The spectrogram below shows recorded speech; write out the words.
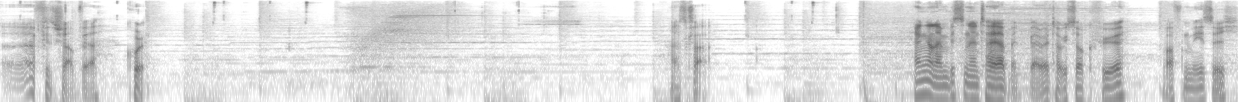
Äh, physische Abwehr. Cool. Alles klar. Hängen ein bisschen hinterher mit Barrett, habe ich so Gefühl. Waffenmäßig.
